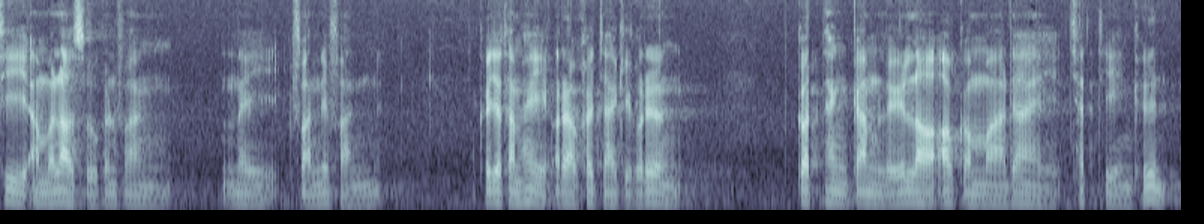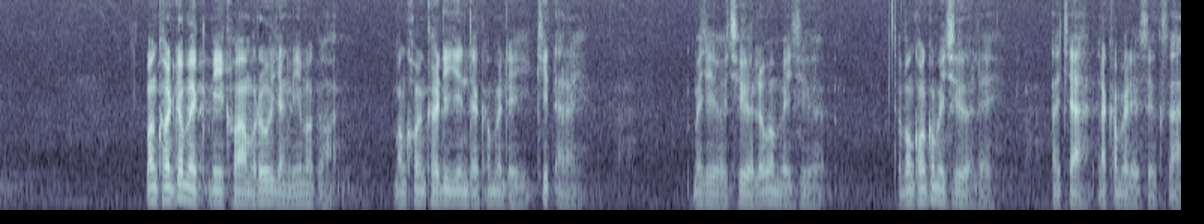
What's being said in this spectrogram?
ที่เอามาเล่าสู่กันฟังในฝันในฝัน ก็จะทำให้เราเข้าใจเกี่ยวกับเรื่อง กฎแห่งกรรมหรือ law of กรรมมาได้ชัดเจนขึ้น บางคนก็ไม่มีความรู้อย่างนี้มาก่อน บางคนเคยได้ยินแต่ก็ไม่ได้คิดอะไร ไม่ใช่ว่าเชื่อหรือว่าไม่เชื่อ แต่บางคนก็ไม่เชื่อเลยนะจ๊ะแล้วก็ไม่ได้ศึกษา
